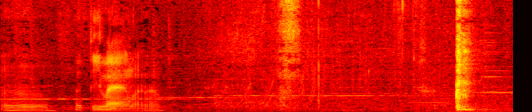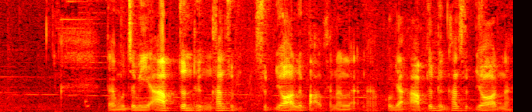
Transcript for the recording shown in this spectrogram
เออไม่ตีแรงหน่อยนะครับ แต่ผมจะมีอัพจนถึงขั้นสุดสุดยอดหรือเปล่าแค่นั้นแหละนะผมอยากอัพจนถึงขั้นสุดยอดนะ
